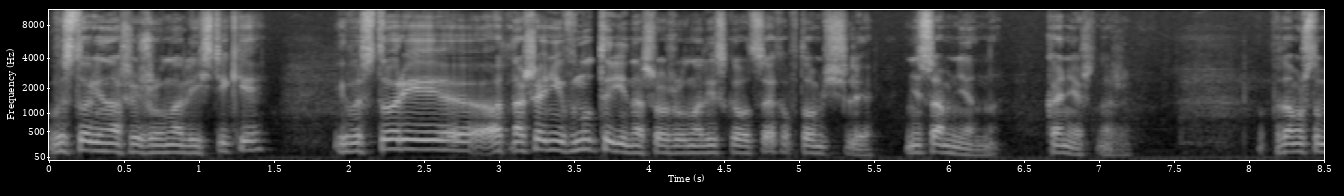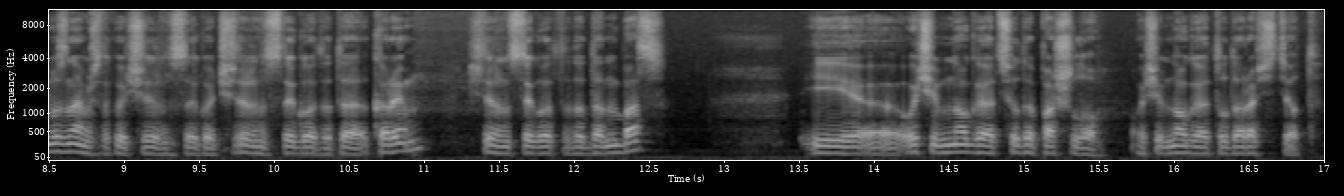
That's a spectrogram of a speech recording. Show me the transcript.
в истории нашей журналистики и в истории отношений внутри нашего журналистского цеха в том числе, несомненно, конечно же. Потому что мы знаем, что такое 14 год. 14 год – это Крым, 14 год – это Донбасс, и э, очень много отсюда пошло, очень много оттуда растет.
